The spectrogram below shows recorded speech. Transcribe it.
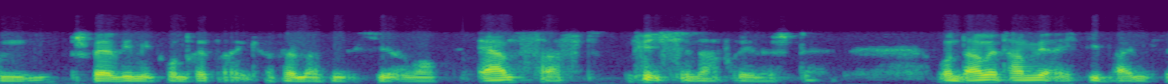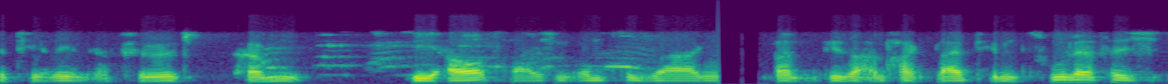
ähm, schwerwiegende Grundrechtseingriffe lassen sich hier überhaupt ernsthaft nicht in Abrede stellen. Und damit haben wir eigentlich die beiden Kriterien erfüllt, ähm, die ausreichen, um zu sagen, dieser Antrag bleibt eben zulässig.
